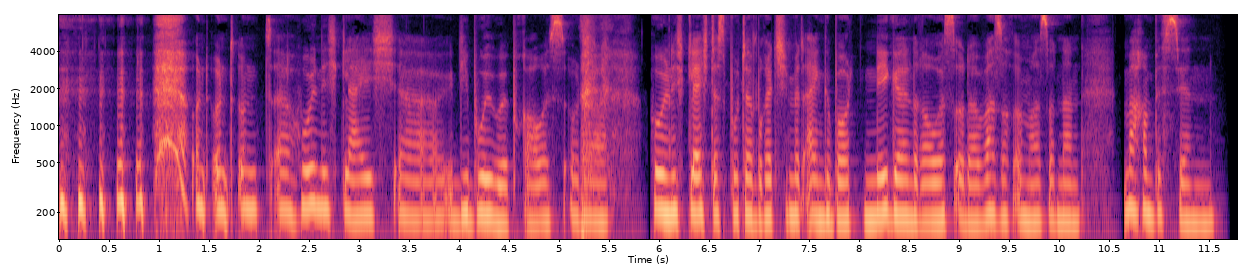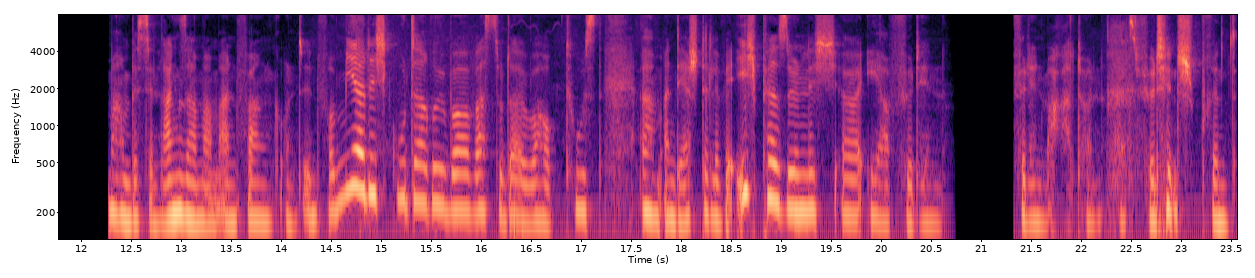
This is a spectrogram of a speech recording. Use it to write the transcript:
und und, und äh, hol nicht gleich äh, die Bullwhip raus oder hol nicht gleich das Butterbrettchen mit eingebauten Nägeln raus oder was auch immer, sondern mach ein bisschen, mach ein bisschen langsam am Anfang und informier dich gut darüber, was du da überhaupt tust. Ähm, an der Stelle wäre ich persönlich äh, eher für den für den Marathon als für den Sprint,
